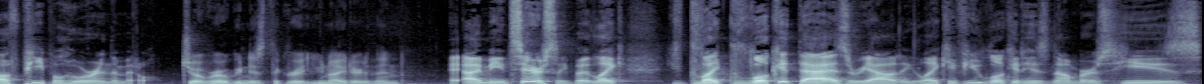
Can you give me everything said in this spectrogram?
of people who are in the middle. Joe Rogan is the great uniter. Then I mean, seriously, but like, like look at that as a reality. Like, if you look at his numbers, he's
